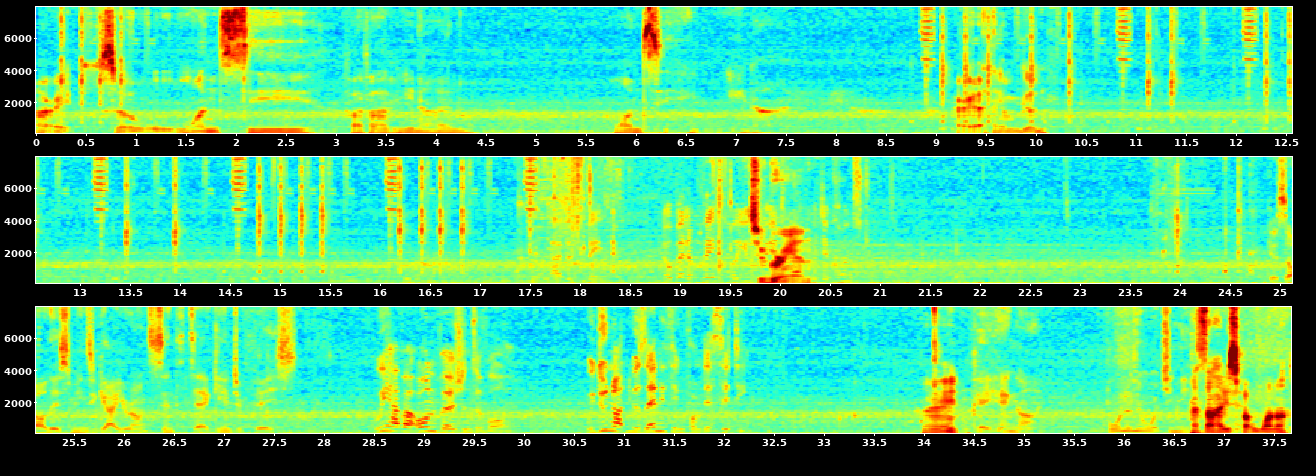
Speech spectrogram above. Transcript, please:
Alright, so 1C, 55E9, 1C, E9. Alright, I think I'm good. Cyberspace. No better place for you Two grand. interact with the construct. Guess all this means you got your own synth-tech interface. We have our own versions of all. We do not use anything from the city. Alright, Okay, hang on. I want to know what you need. That's not how you spell man wanna.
